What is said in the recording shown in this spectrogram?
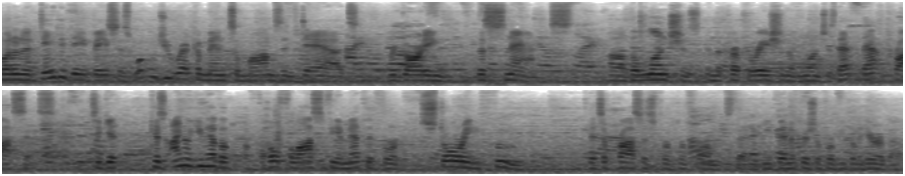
But on a day-to-day basis, what would you recommend to moms and dads regarding the snacks, uh, the lunches, and the preparation of lunches? That that process to get because I know you have a, a whole philosophy and method for storing food. That's a process for performance that would be beneficial for people to hear about.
